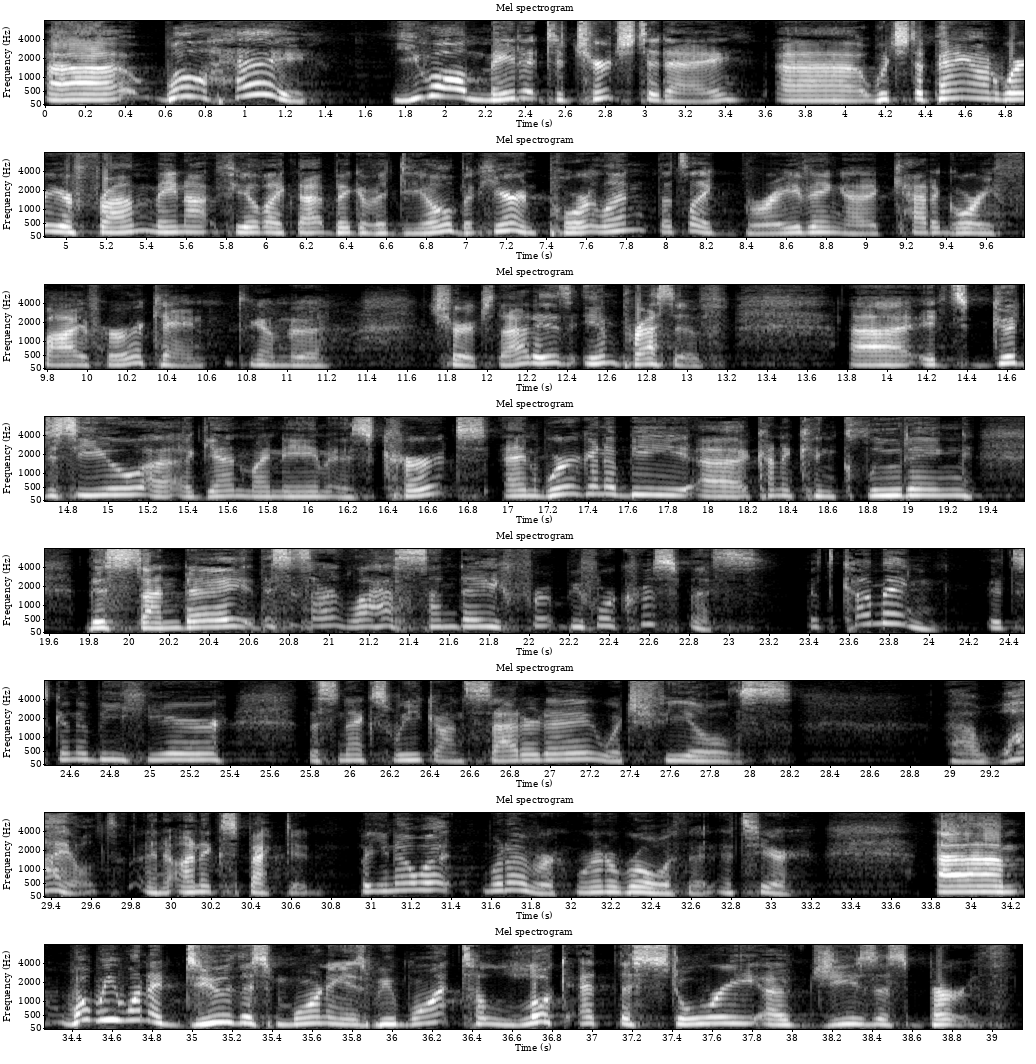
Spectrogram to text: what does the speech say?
Uh, well, hey, you all made it to church today, uh, which, depending on where you're from, may not feel like that big of a deal. But here in Portland, that's like braving a Category 5 hurricane to come to church. That is impressive. Uh, it's good to see you. Uh, again, my name is Kurt, and we're going to be uh, kind of concluding this Sunday. This is our last Sunday for, before Christmas. It's coming. It's going to be here this next week on Saturday, which feels uh, wild and unexpected. But you know what? Whatever. We're going to roll with it. It's here. Um, what we want to do this morning is we want to look at the story of Jesus' birth.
